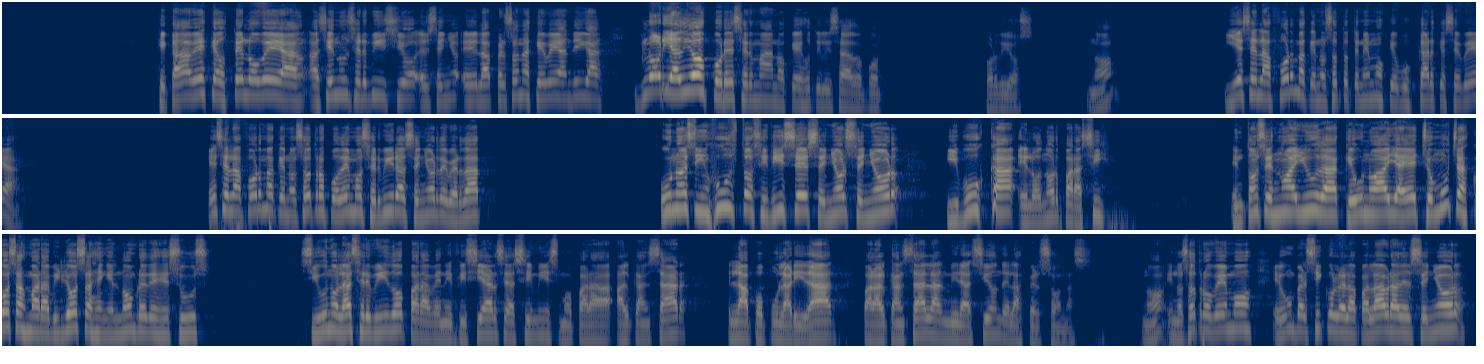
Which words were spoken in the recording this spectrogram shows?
Que cada vez que a usted lo vean haciendo un servicio, el Señor, eh, las personas que vean digan, gloria a Dios por ese hermano que es utilizado por, por Dios, ¿no? Y esa es la forma que nosotros tenemos que buscar que se vea. Esa es la forma que nosotros podemos servir al Señor de verdad. Uno es injusto si dice Señor, Señor y busca el honor para sí. Entonces no ayuda que uno haya hecho muchas cosas maravillosas en el nombre de Jesús si uno le ha servido para beneficiarse a sí mismo, para alcanzar la popularidad, para alcanzar la admiración de las personas. ¿no? Y nosotros vemos en un versículo de la palabra del Señor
